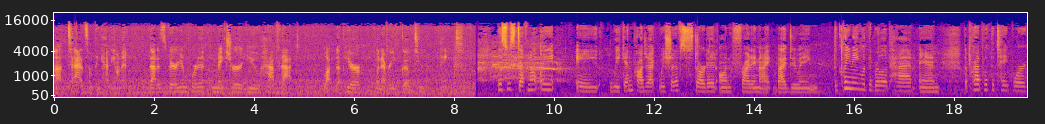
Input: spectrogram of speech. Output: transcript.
uh, to add something heavy on it. That is very important. Make sure you have that locked up here whenever you go to paint. This was definitely a weekend project. We should have started on Friday night by doing the cleaning with the Brillo pad and the prep with the tape work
